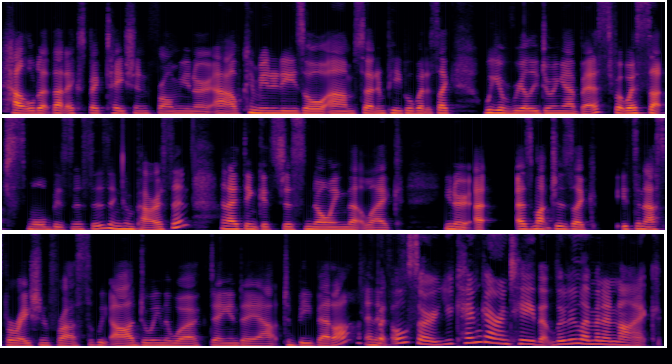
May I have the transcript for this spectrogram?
held at that expectation from, you know, our communities or um, certain people. But it's like we are really doing our best, but we're such small businesses in comparison. And I think it's just knowing that like, you know, as much as like it's an aspiration for us, we are doing the work day in, day out to be better. And But also, you can guarantee that Lululemon and Nike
